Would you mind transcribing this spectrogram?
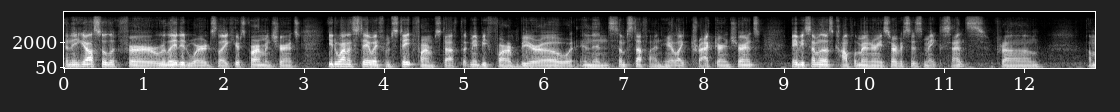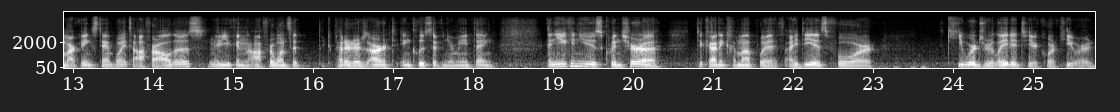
And then you can also look for related words, like here's farm insurance. You'd want to stay away from state farm stuff, but maybe farm bureau, and then some stuff on here like tractor insurance. Maybe some of those complementary services make sense from a marketing standpoint to offer all those. Maybe you can offer ones that the competitors aren't inclusive in your main thing. And you can use Quintura to kind of come up with ideas for keywords related to your core keyword.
